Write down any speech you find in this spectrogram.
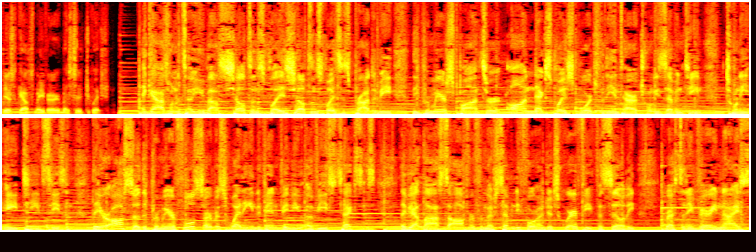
Discounts may vary by situation. Hey guys, I want to tell you about Shelton's Place. Shelton's Place is proud to be the premier sponsor on Next Play Sports for the entire 2017-2018 season. They are also the premier full-service wedding and event venue of East Texas. They've got lots to offer from their 7,400 square feet facility, rest in a very nice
